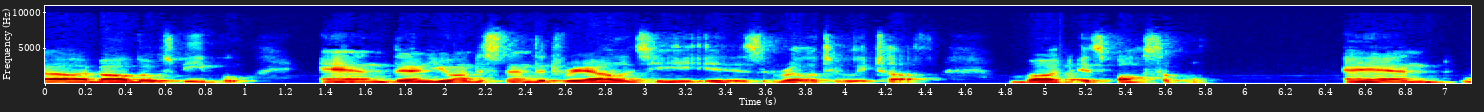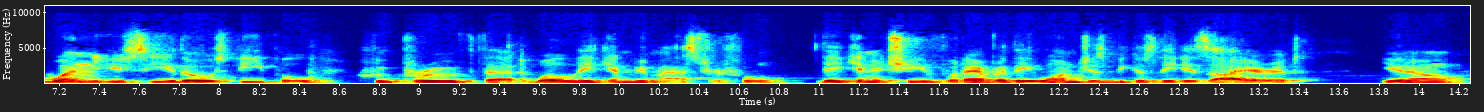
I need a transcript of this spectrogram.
uh, about those people and then you understand that reality is relatively tough but it's possible. And when you see those people who prove that well they can be masterful they can achieve whatever they want just because they desire it you know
